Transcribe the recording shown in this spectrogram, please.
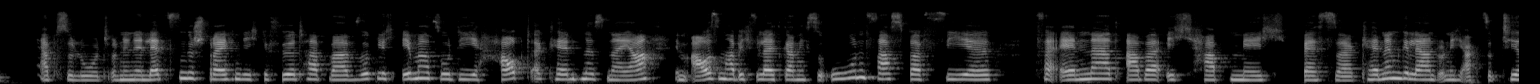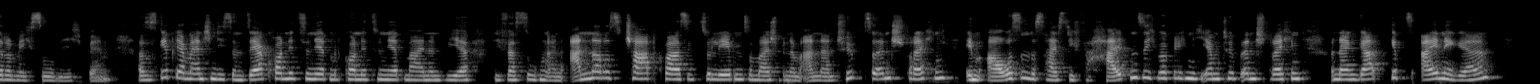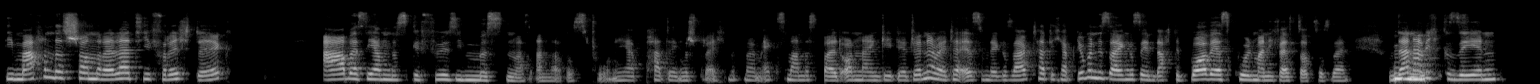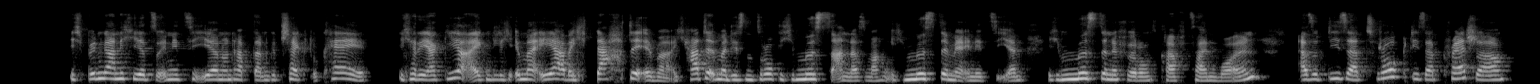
Absolut. Und in den letzten Gesprächen, die ich geführt habe, war wirklich immer so die Haupterkenntnis, naja, im Außen habe ich vielleicht gar nicht so unfassbar viel verändert, aber ich habe mich besser kennengelernt und ich akzeptiere mich so, wie ich bin. Also es gibt ja Menschen, die sind sehr konditioniert. Mit konditioniert meinen wir, die versuchen ein anderes Chart quasi zu leben, zum Beispiel einem anderen Typ zu entsprechen im Außen. Das heißt, die verhalten sich wirklich nicht ihrem Typ entsprechend. Und dann gibt es einige, die machen das schon relativ richtig aber sie haben das Gefühl, sie müssten was anderes tun. Ich hatte ein Gespräch mit meinem Ex-Mann, das bald online geht, der Generator ist und der gesagt hat, ich habe Human Design gesehen, dachte, boah, wäre es cool, ein Manifestor zu sein. Und mhm. dann habe ich gesehen, ich bin gar nicht hier zu initiieren und habe dann gecheckt, okay, ich reagiere eigentlich immer eher, aber ich dachte immer, ich hatte immer diesen Druck, ich müsste anders machen, ich müsste mehr initiieren, ich müsste eine Führungskraft sein wollen. Also dieser Druck, dieser Pressure,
